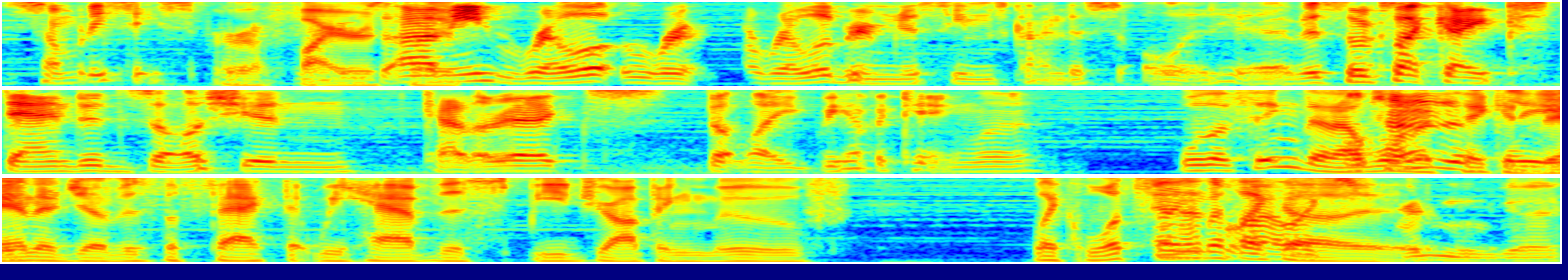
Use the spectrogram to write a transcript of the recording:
Somebody say Or a fire type. I mean, Rilla, R- Rillaboom just seems kind of solid here. This looks like a standard Zacian Calyrex, but like we have a Kingler. Well, the thing that I want to take advantage of is the fact that we have this speed dropping move. Like, what's And something with why like a spread move guy.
